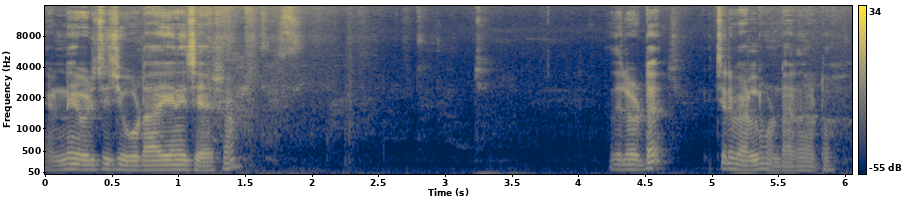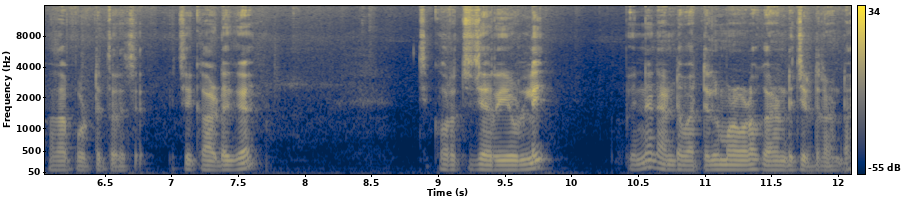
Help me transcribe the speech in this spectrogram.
എണ്ണ ഒഴിച്ച് ചൂടായതിന് ശേഷം ഇതിലോട്ട് ഇച്ചിരി വെള്ളം ഉണ്ടായിരുന്നു കേട്ടോ. അതാ പൊട്ടിത്തെറിച്ച്. ഇച്ചിരി കടുക് ഇച്ചി- ചെറിയ ഉള്ളി പിന്നെ രണ്ട് വറ്റൽമുളക് കൂടെ കണ്ടിച്ചിട്ടിട്ടുണ്ട്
